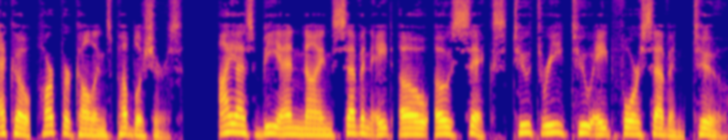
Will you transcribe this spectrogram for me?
Ecco, HarperCollins Publishers. ISBN 978 0 6 232847 2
